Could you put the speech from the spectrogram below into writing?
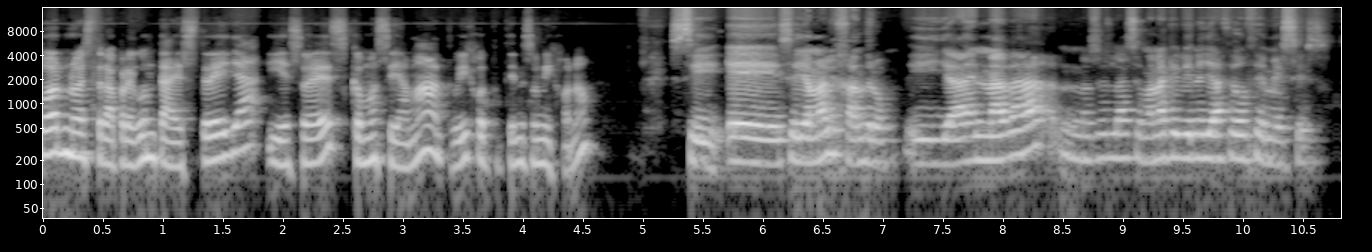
por nuestra pregunta estrella y eso es, ¿cómo se llama tu hijo? Tú tienes un hijo, ¿no? Sí, eh, se llama Alejandro y ya en nada, no sé, la semana que viene ya hace 11 meses.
